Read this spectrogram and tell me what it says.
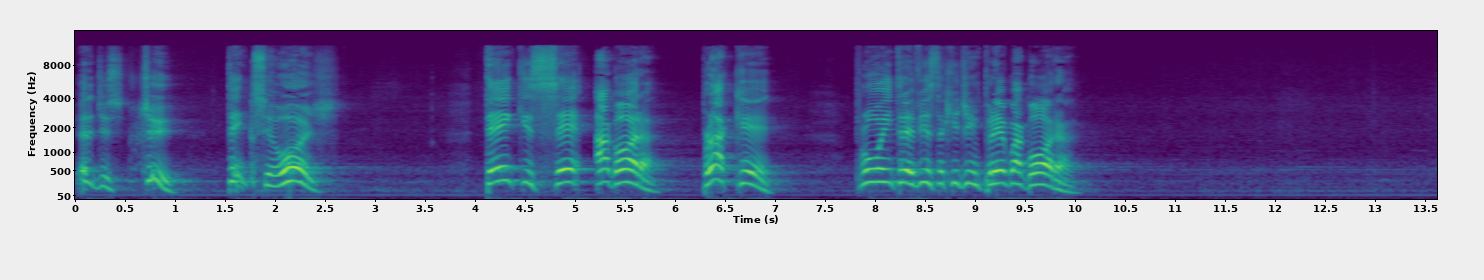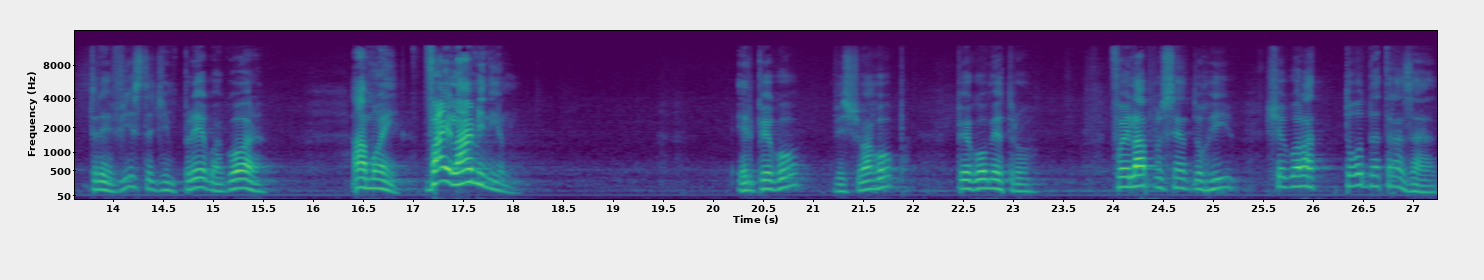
Ele diz: Ti, tem que ser hoje. Tem que ser agora. Para quê? Para uma entrevista aqui de emprego agora. Entrevista de emprego agora? Ah, mãe, vai lá, menino. Ele pegou, vestiu a roupa, pegou o metrô. Foi lá para o centro do Rio, chegou lá todo atrasado,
